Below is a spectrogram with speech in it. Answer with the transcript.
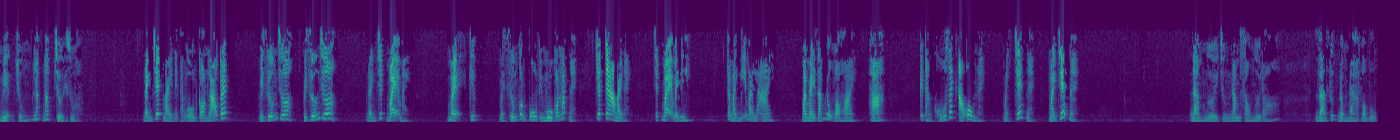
Miệng chúng lắp bắp chửi rủa. Đánh chết mày này thằng ôn con láo tuét. Mày sướng chưa? Mày sướng chưa? Đánh chết mẹ mày. Mẹ kiếp, mày sướng con cu thì mù con mắt này. Chết cha mày này. Chết mẹ mày đi. Thế mày nghĩ mày là ai? Mày mày dám đụng vào hoài, hả? Cái thằng khố rách áo ôm này. Mày chết này, mày chết này. Đám người chừng năm sáu người đó, ra sức đấm đá vào bụng,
